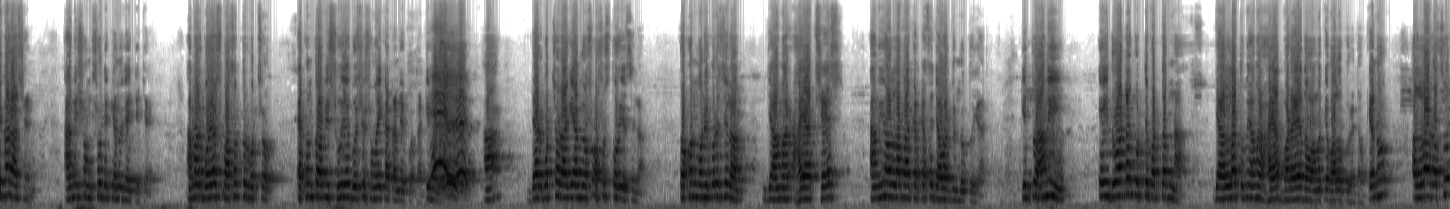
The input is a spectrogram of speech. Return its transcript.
এবার আসেন, আমি সংসদে কেন যাইতে চাই? আমার বয়স পঁচাত্তর বছর। এখন তো আমি শুয়ে বসে সময় কাটানোর কথা কি বলে? হ্যাঁ? দেড় বছর আগে আমি অস- অসুস্থ হয়েছিলাম। তখন মনে করেছিলাম যে আমার হায়াত শেষ আমিও আল্লাহ পাকের কাছে যাওয়ার জন্য তৈয়ার। কিন্তু আমি এই দোয়াটা করতে পারতাম না যে আল্লাহ তুমি আমার হায়াত বাড়াইয়া দাও আমাকে ভালো করে দাও। কেন? আল্লাহ রসুল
